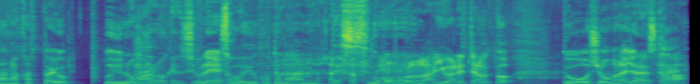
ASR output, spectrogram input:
らなかったよというのがあるわけですよね。はい、そういうことなんですね。まあ言われちゃうとどうしようもないじゃないですか。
